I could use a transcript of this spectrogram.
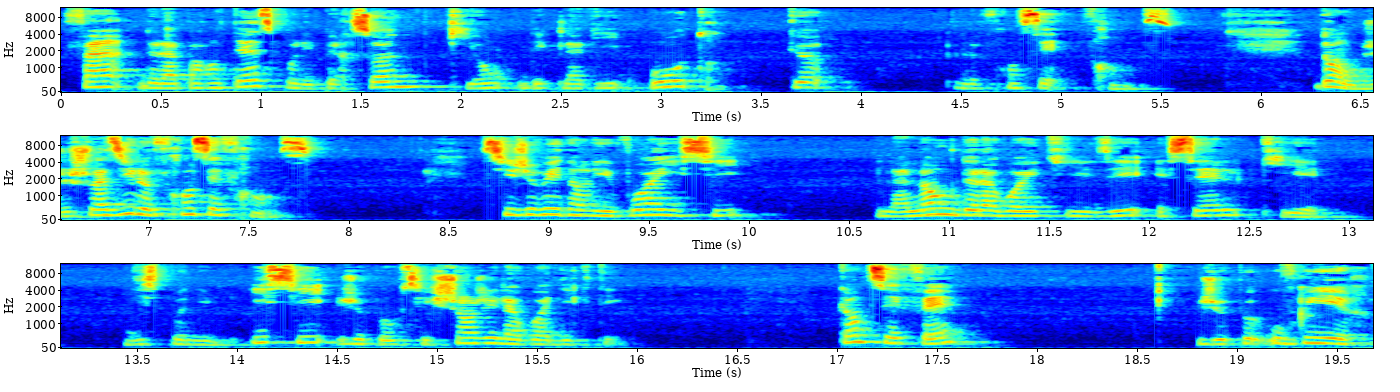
Fin de la parenthèse pour les personnes qui ont des claviers autres que le français France. Donc, je choisis le français France. Si je vais dans les voix ici, la langue de la voix utilisée est celle qui est disponible ici. Je peux aussi changer la voix dictée. Quand c'est fait, je peux ouvrir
